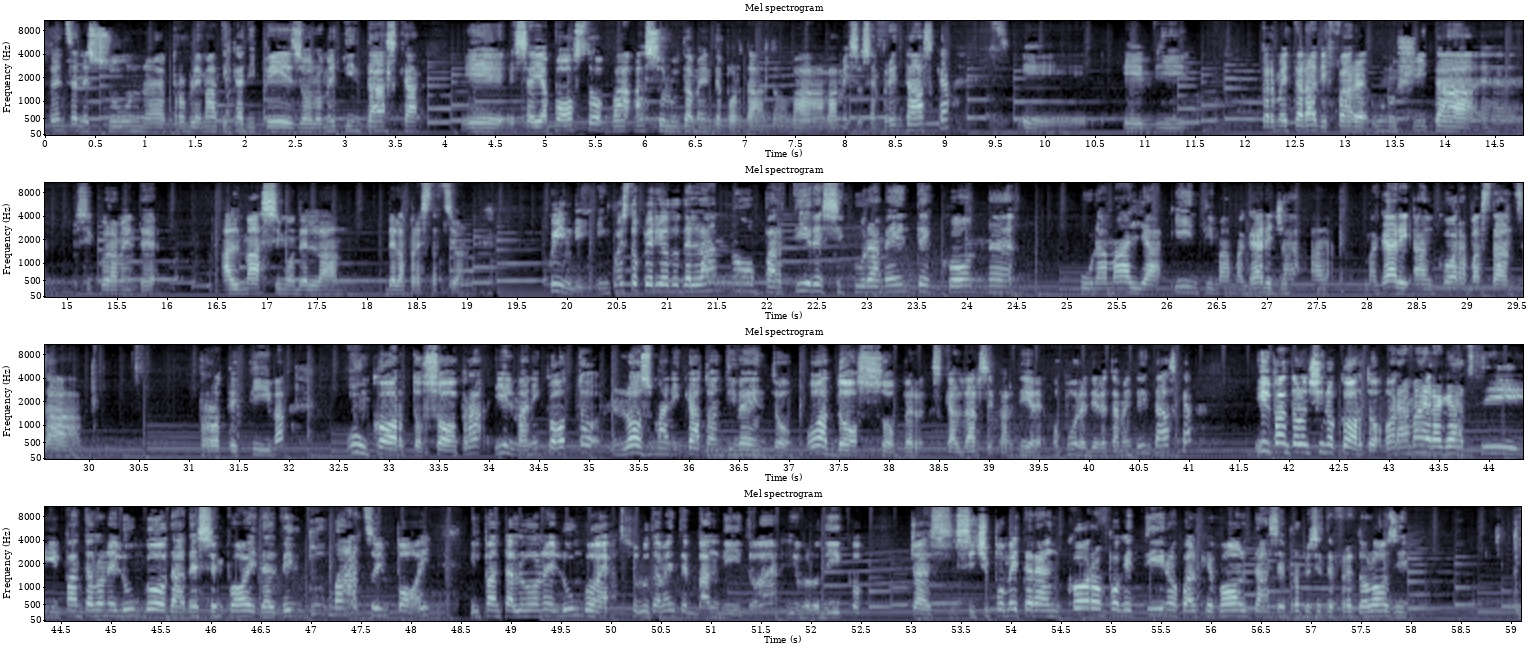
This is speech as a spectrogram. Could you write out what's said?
senza nessuna problematica di peso lo metti in tasca e, sei a posto va assolutamente portato va, va messo sempre in tasca e, e vi permetterà di fare un'uscita eh, sicuramente al massimo della, della prestazione. Quindi in questo periodo dell'anno partire sicuramente con una maglia intima, magari già magari ancora abbastanza protettiva, un corto sopra, il manicotto, lo smanicato antivento o addosso per scaldarsi e partire oppure direttamente in tasca il pantaloncino corto, oramai ragazzi, il pantalone lungo da adesso in poi, dal 21 marzo in poi, il pantalone lungo è assolutamente bandito, eh? io ve lo dico. Cioè, si ci può mettere ancora un pochettino qualche volta se proprio siete freddolosi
